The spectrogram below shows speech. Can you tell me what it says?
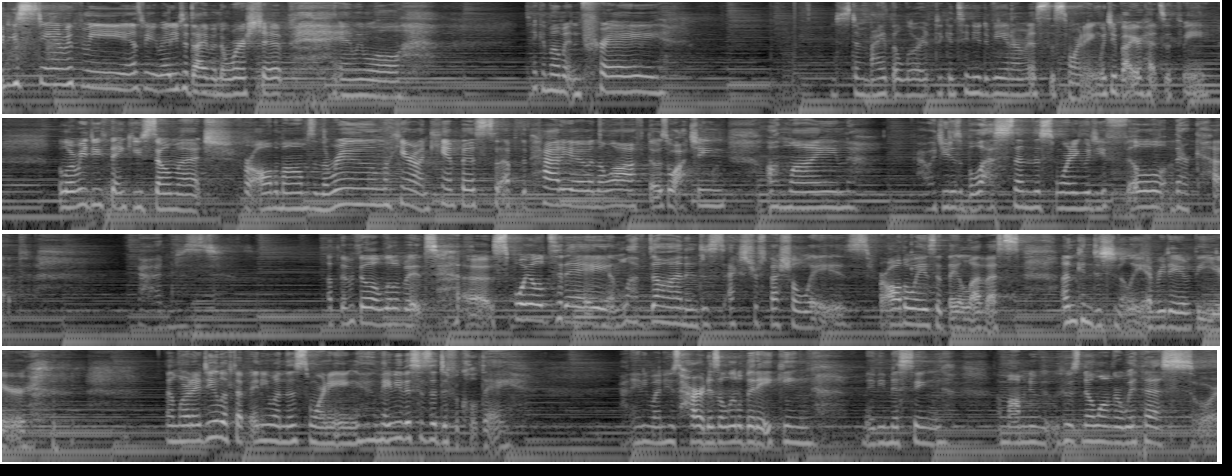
Would you stand with me as we get ready to dive into worship and we will take a moment and pray. Just invite the Lord to continue to be in our midst this morning. Would you bow your heads with me? Lord, we do thank you so much for all the moms in the room, here on campus, up the patio, in the loft, those watching online. God, would you just bless them this morning? Would you fill their cup? Let them feel a little bit uh, spoiled today and loved on in just extra special ways for all the ways that they love us unconditionally every day of the year. and Lord, I do lift up anyone this morning who maybe this is a difficult day anyone whose heart is a little bit aching, maybe missing a mom who's no longer with us, or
